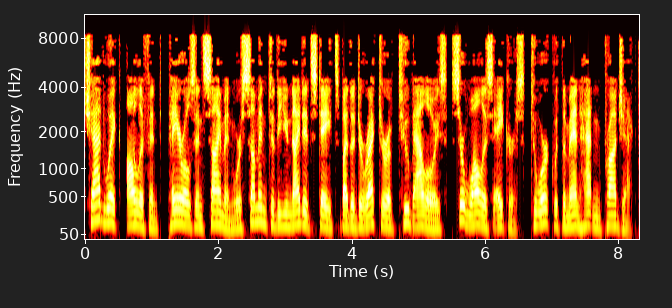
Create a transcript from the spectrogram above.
Chadwick, Oliphant, Peierls and Simon were summoned to the United States by the director of Tube Alloys, Sir Wallace Akers, to work with the Manhattan Project.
